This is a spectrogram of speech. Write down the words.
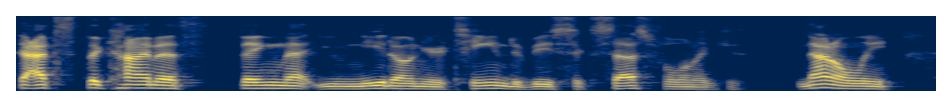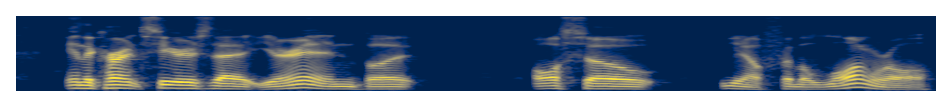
that's the kind of thing that you need on your team to be successful and not only in the current series that you're in but also you know for the long roll.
